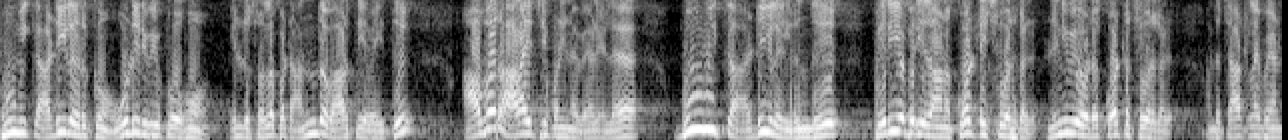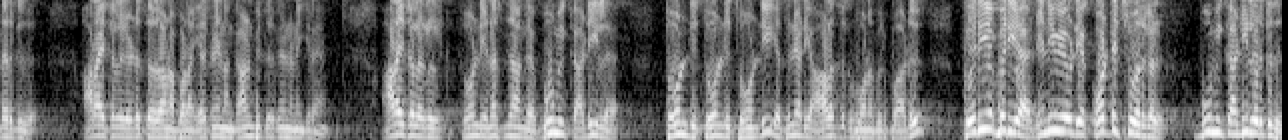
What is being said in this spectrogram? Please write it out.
பூமிக்கு அடியில் இருக்கும் ஊடுருவி போகும் என்று சொல்லப்பட்ட அந்த வார்த்தையை வைத்து அவர் ஆராய்ச்சி பண்ணின வேலையில பூமிக்கு அடியில் இருந்து பெரிய பெரியதான கோட்டை சுவர்கள் நினைவையோட கோட்டை சுவர்கள் அந்த சார்ட்லாம் இப்போ என்கிட்ட இருக்குது. ஆராய்ச்சியாளர்கள் எடுத்ததான படம். ஏற்கனவே நான் காண்பித்திருக்கேன்னு நினைக்கிறேன். ஆராய்ச்சியாளர்கள் தோண்டி என்ன செஞ்சாங்க? பூமிக்கு அடியில் தோண்டி தோண்டி தோண்டி எத்தனை அடி ஆழத்துக்கு போன பிற்பாடு பெரிய பெரிய நினைவையுடைய கோட்டை சுவர்கள் பூமிக்கு அடியில் இருக்குது.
